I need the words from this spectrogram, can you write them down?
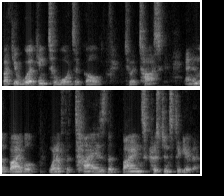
but you're working towards a goal to a task. And in the Bible, one of the ties that binds Christians together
